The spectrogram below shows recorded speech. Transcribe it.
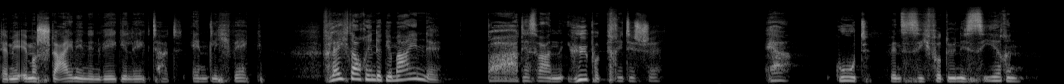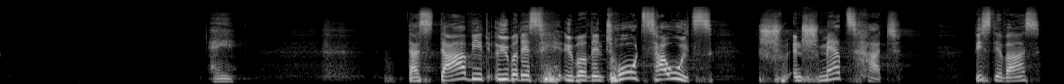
der mir immer Steine in den Weg gelegt hat, endlich weg. Vielleicht auch in der Gemeinde. Boah, das waren hyperkritische. Ja, gut, wenn sie sich verdünnisieren. Hey, dass David über, das, über den Tod Sauls einen Schmerz hat, wisst ihr was?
